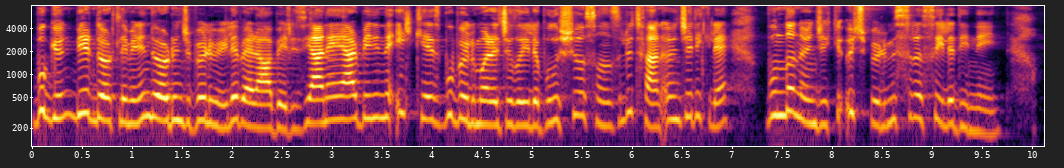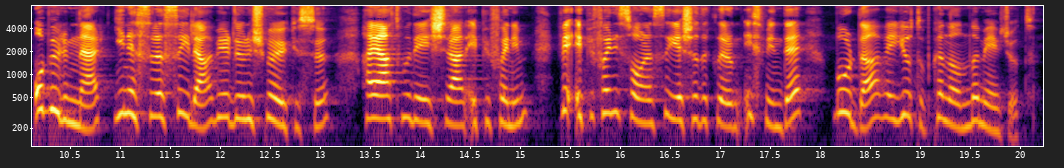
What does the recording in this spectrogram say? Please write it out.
Bugün bir dörtlemenin dördüncü bölümüyle beraberiz. Yani eğer benimle ilk kez bu bölüm aracılığıyla buluşuyorsanız lütfen öncelikle bundan önceki üç bölümü sırasıyla dinleyin. O bölümler yine sırasıyla bir dönüşme öyküsü, hayatımı değiştiren epifanim ve epifani sonrası yaşadıklarım isminde burada ve YouTube kanalımda mevcut.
